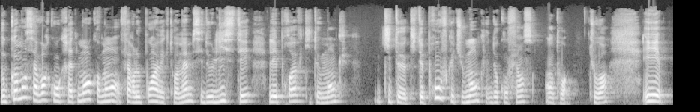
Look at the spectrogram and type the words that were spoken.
Donc, comment savoir concrètement, comment faire le point avec toi-même, c'est de lister les preuves qui te manquent, qui te qui te prouvent que tu manques de confiance en toi Et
